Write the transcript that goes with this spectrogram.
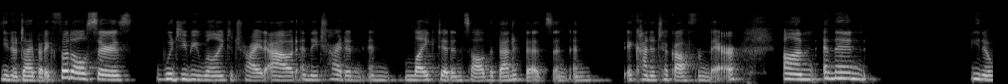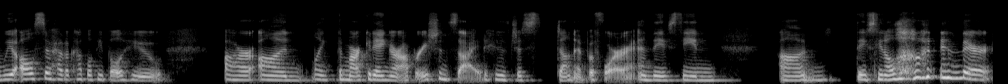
you know, diabetic foot ulcers would you be willing to try it out? And they tried it and, and liked it and saw the benefits and, and it kind of took off from there. Um, and then, you know, we also have a couple people who are on like the marketing or operations side who've just done it before and they've seen um, they've seen a lot in their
